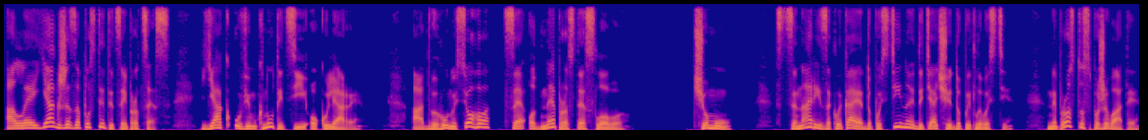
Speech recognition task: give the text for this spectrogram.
Але як же запустити цей процес? Як увімкнути ці окуляри? А двигун усього це одне просте слово. Чому? Сценарій закликає до постійної дитячої допитливості. Не просто споживати,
